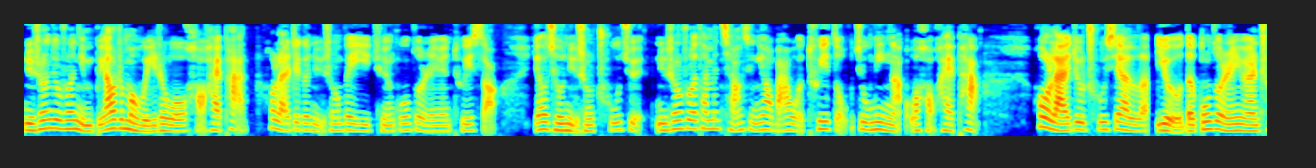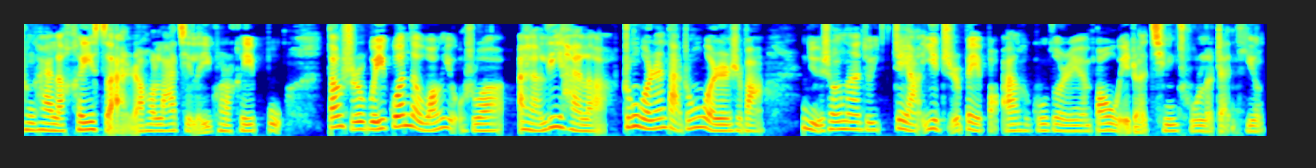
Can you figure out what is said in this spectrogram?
女生就说：“你们不要这么围着我，我好害怕。”后来这个女生被一群工作人员推搡，要求女生出去。女生说：“他们强行要把我推走，救命啊！我好害怕。”后来就出现了有的工作人员撑开了黑伞，然后拉起了一块黑布。当时围观的网友说：“哎呀，厉害了，中国人打中国人是吧？”女生呢就这样一直被保安和工作人员包围着，清出了展厅，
